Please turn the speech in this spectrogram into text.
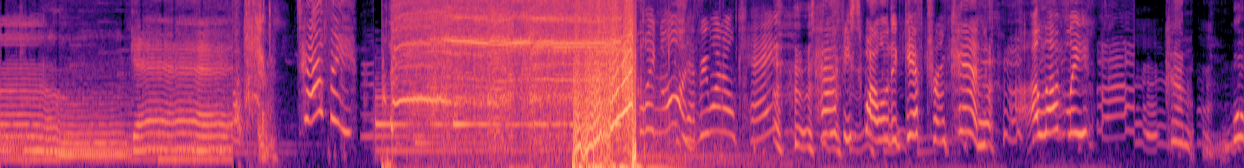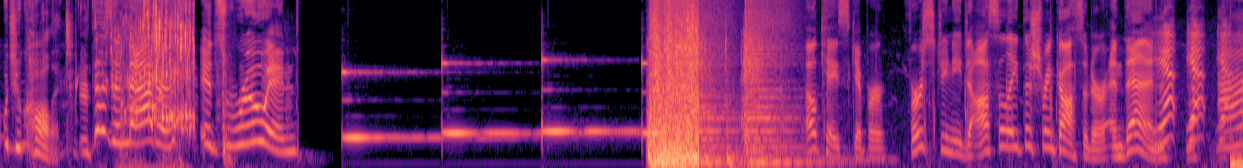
Oh, yeah. Taffy! What's going on? Is everyone okay? Taffy swallowed a gift from Ken. A lovely. Ken, what would you call it? It doesn't matter. It's ruined. Okay, Skipper. First, you need to oscillate the shrinkositor, and then. Yeah, yeah, yeah.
